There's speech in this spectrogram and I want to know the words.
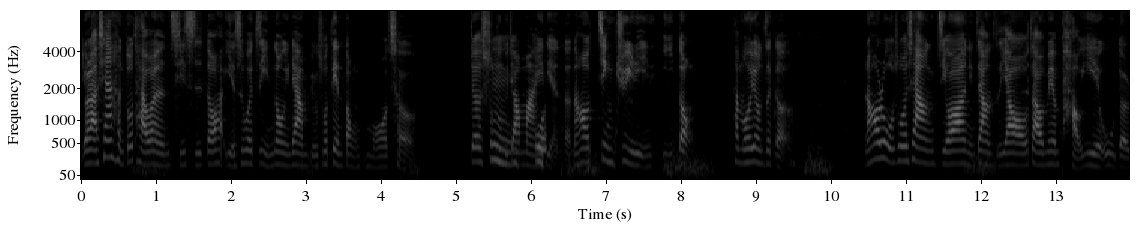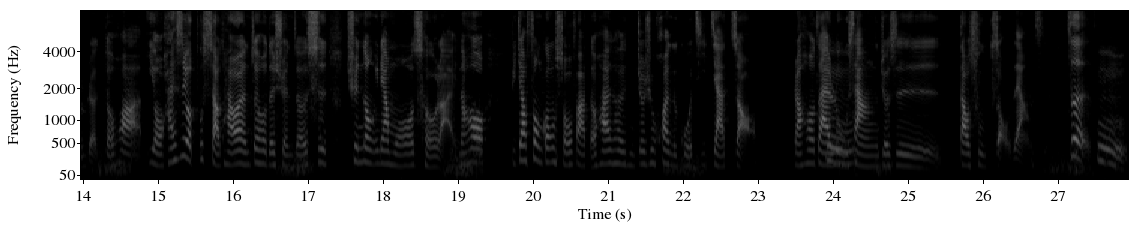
有啦，现在很多台湾人其实都也是会自己弄一辆，比如说电动摩托车，就速度比较慢一点的，嗯、然后近距离移动，他们会用这个。然后如果说像吉娃娃你这样子要在外面跑业务的人的话，有还是有不少台湾人最后的选择是去弄一辆摩托车来，然后。比较奉公守法的话，你就去换个国际驾照，然后在路上就是到处走这样子。嗯、这嗯，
